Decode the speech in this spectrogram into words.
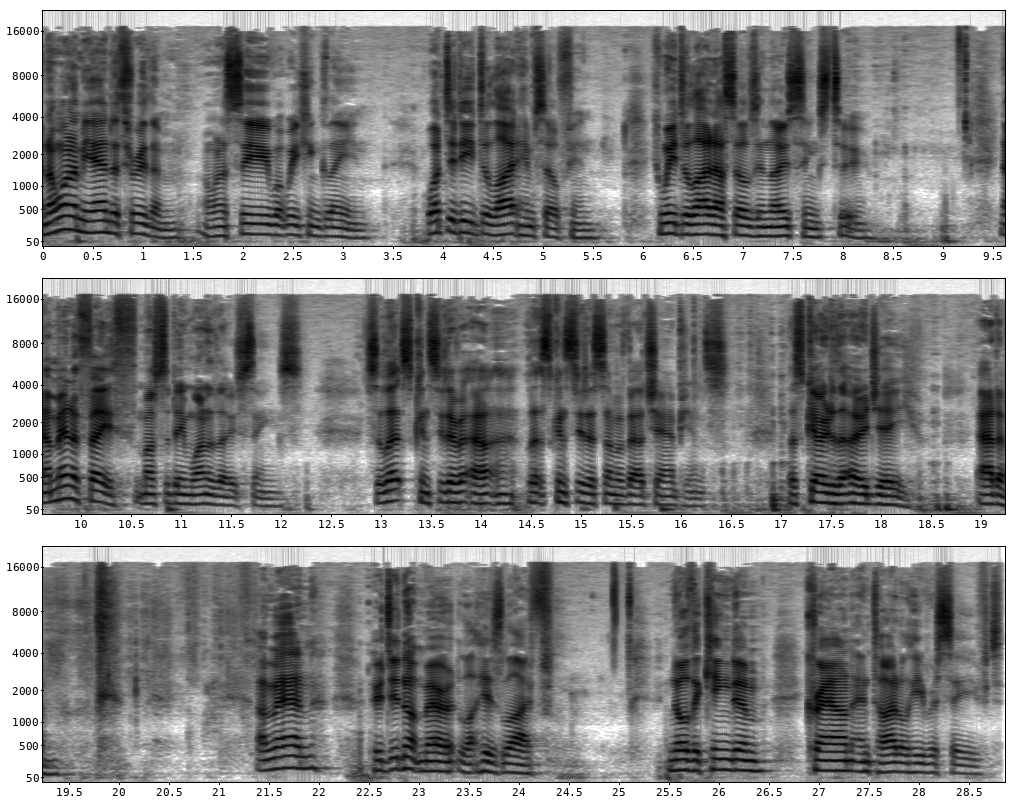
And I want to meander through them. I want to see what we can glean. What did he delight himself in? Can we delight ourselves in those things too? Now, men of faith must have been one of those things. So let's consider, our, let's consider some of our champions. Let's go to the OG, Adam. a man who did not merit his life, nor the kingdom, crown, and title he received,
